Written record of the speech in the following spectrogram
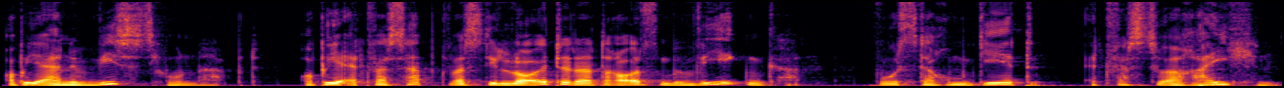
ob ihr eine Vision habt, ob ihr etwas habt, was die Leute da draußen bewegen kann, wo es darum geht, etwas zu erreichen.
